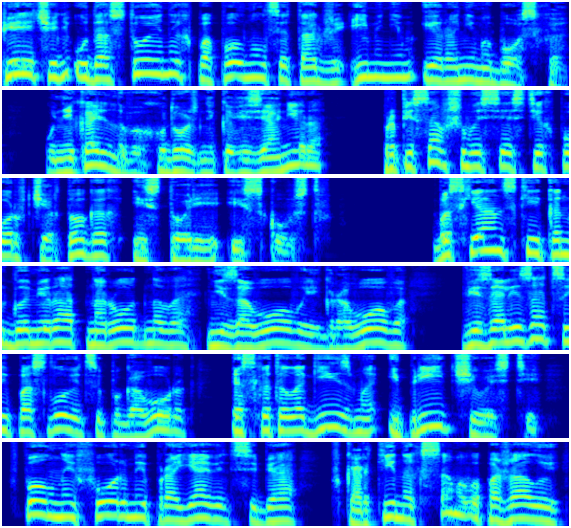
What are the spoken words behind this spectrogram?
Перечень удостоенных пополнился также именем Иеронима Босха, уникального художника-визионера, прописавшегося с тех пор в чертогах истории искусств. Босхианский конгломерат народного, низового, игрового, визуализации пословиц и поговорок, эсхатологизма и притчивости в полной форме проявит себя в картинах самого, пожалуй,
